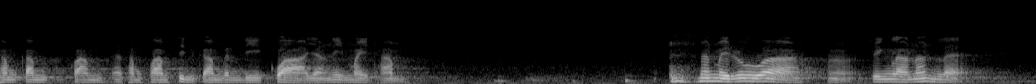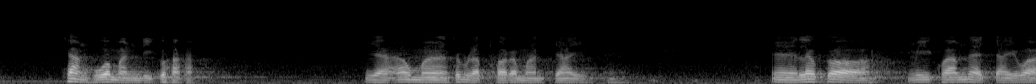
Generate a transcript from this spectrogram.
ทำกรรมความทำความสิ้นกรรมกันดีกว่าอย่างนี้ไม่ทำนั่นไม่รู้ว่าสิ่งเหล่านั้นแหละ ช่างหัวมันดีกว่า อย่าเอามาสำหรับทรมานใจ แล้วก็มีความแน่ใจว่า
